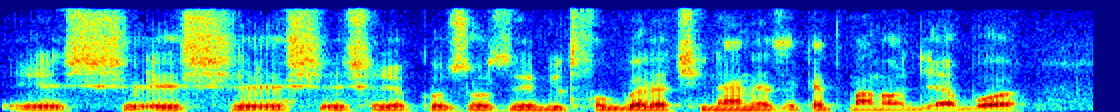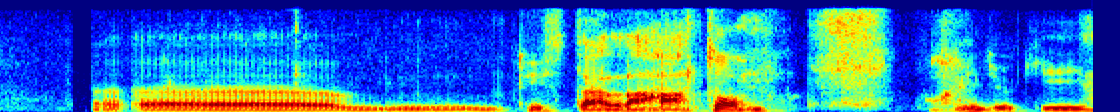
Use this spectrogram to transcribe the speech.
és, és, és, és hogy akkor Zsozé mit fog vele csinálni, ezeket már nagyjából uh, tisztán látom, mondjuk így.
